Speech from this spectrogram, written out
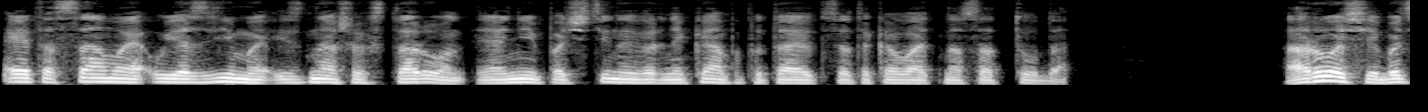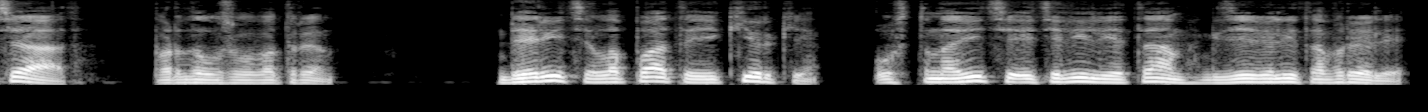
Это самая уязвимая из наших сторон, и они почти наверняка попытаются атаковать нас оттуда. Ароси, Батиат, продолжил Ватрен. Берите лопаты и кирки, установите эти лилии там, где велит Аврелий.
